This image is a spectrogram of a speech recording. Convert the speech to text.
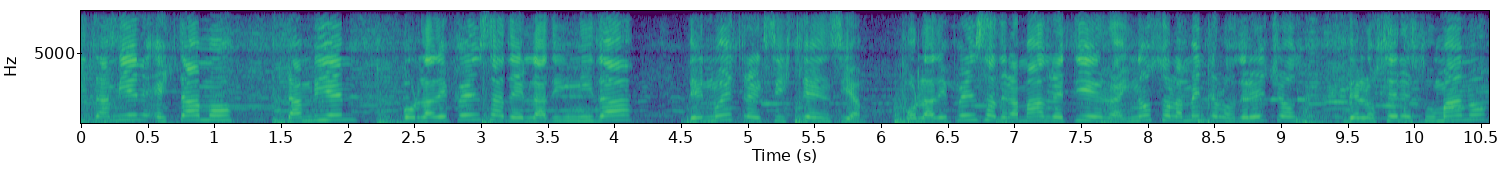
Y también estamos también por la defensa de la dignidad de nuestra existencia, por la defensa de la madre tierra y no solamente los derechos de los seres humanos,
